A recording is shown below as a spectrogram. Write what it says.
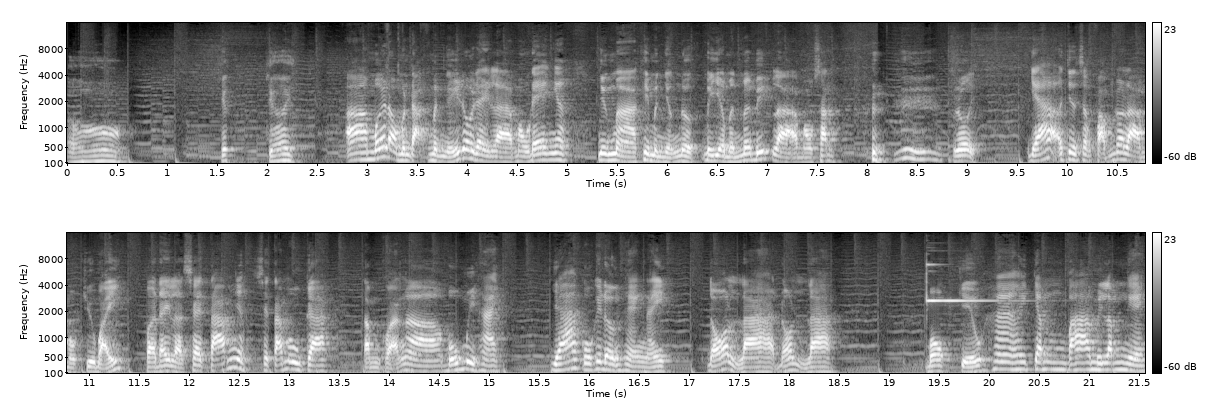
Ồ Chất chơi. À, Mới đầu mình đặt mình nghĩ đôi này là màu đen nha. Nhưng mà khi mình nhận được, bây giờ mình mới biết là màu xanh. Rồi, Giá ở trên sản phẩm đó là 1 triệu 7 Và đây là xe 8 nha, xe 8 UK Tầm khoảng à, 42 Giá của cái đơn hàng này, Đó là Đó là 1 triệu 235 ngàn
